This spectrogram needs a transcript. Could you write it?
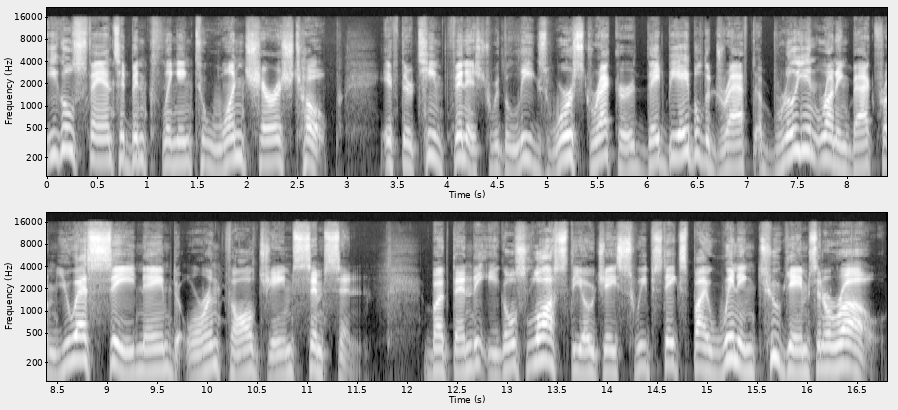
Eagles fans had been clinging to one cherished hope. If their team finished with the league's worst record, they'd be able to draft a brilliant running back from USC named Orenthal James Simpson. But then the Eagles lost the OJ sweepstakes by winning two games in a row,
